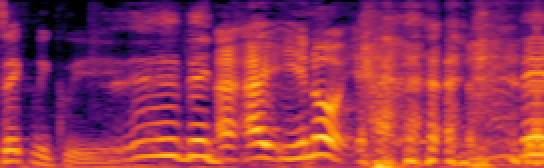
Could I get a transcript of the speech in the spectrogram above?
Technically, Uh, they, I, I, you know, they,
